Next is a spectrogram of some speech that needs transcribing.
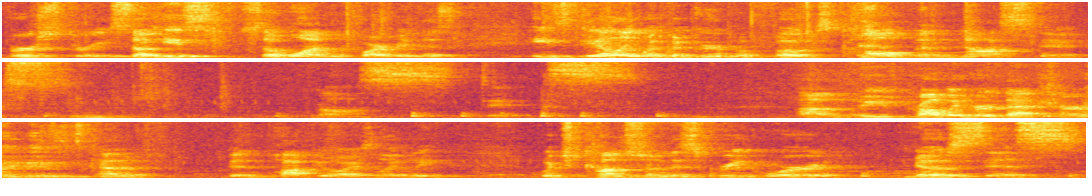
verse 3, so he's, so 1, before I read this, he's dealing with a group of folks called the Gnostics. Gnostics. Um, you've probably heard that term because it's kind of been popularized lately, which comes from this Greek word gnosis,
